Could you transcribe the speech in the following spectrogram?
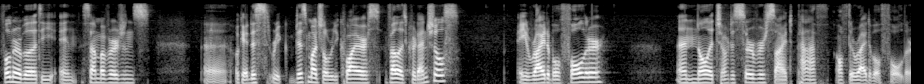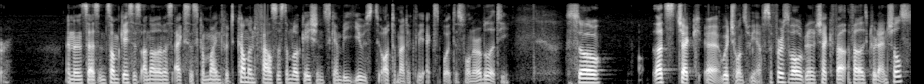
vulnerability in Samba versions. Uh, okay, this this module requires valid credentials, a writable folder, and knowledge of the server-side path of the writable folder. And then it says in some cases anonymous access combined with common file system locations can be used to automatically exploit this vulnerability. So let's check uh, which ones we have. So first of all, we're going to check val valid credentials.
